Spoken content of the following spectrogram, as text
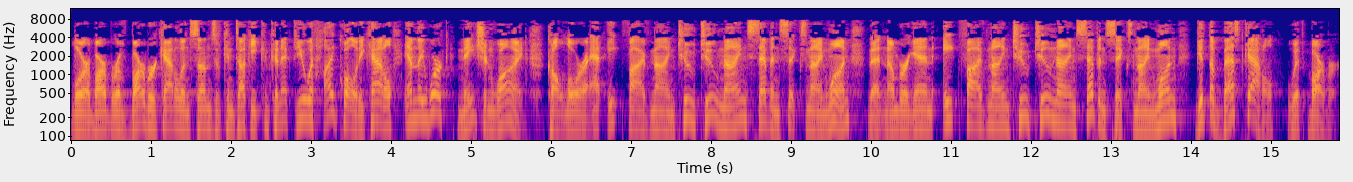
Laura Barber of Barber Cattle and Sons of Kentucky can connect you with high quality cattle and they work nationwide. Call Laura at 859-229-7691. That number again, 859-229-7691. Get the best cattle with Barber.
